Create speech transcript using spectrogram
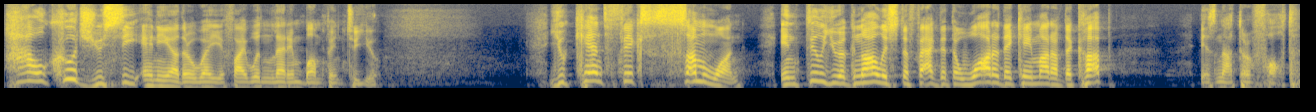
How could you see any other way if I wouldn't let him bump into you? You can't fix someone until you acknowledge the fact that the water that came out of the cup is not their fault.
